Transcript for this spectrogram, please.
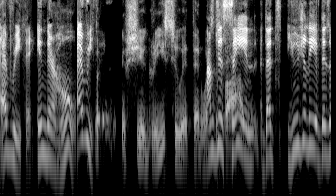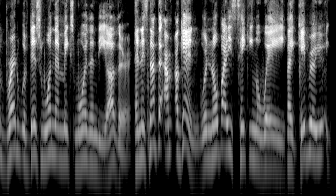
everything in their home, everything. If she agrees to it, then what's I'm the just problem? saying that's usually if there's a bread, if there's one that makes more than the other, and it's not that I'm again where nobody's taking away like Gabrielle. you-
